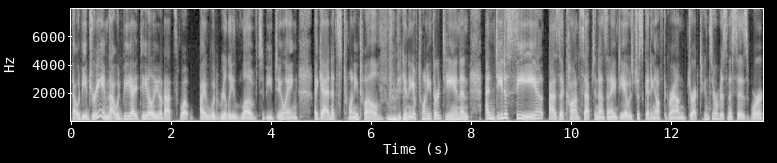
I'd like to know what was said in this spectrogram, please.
that would be a dream. That would be ideal. You know, that's what I would really love to be doing. Again, it's 2012, beginning of 2013 and and D2C as a concept and as an idea was just getting off the ground. Direct to consumer businesses were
